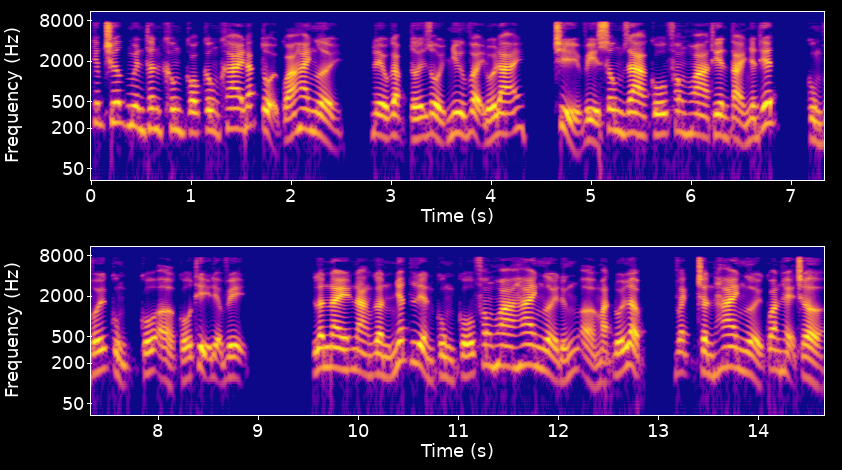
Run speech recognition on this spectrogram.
Kiếp trước nguyên thân không có công khai đắc tội quá hai người, đều gặp tới rồi như vậy đối đãi, chỉ vì xông ra cố phong hoa thiên tài nhân thiết, cùng với củng cố ở cố thị địa vị. Lần này nàng gần nhất liền cùng cố phong hoa hai người đứng ở mặt đối lập, vạch trần hai người quan hệ chờ.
